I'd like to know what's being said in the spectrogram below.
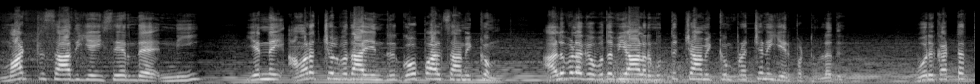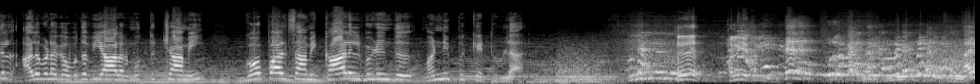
மாற்று சாதியை சேர்ந்த நீ என்னை அமரச் சொல்வதா என்று கோபால்சாமிக்கும் அலுவலக உதவியாளர் முத்துச்சாமிக்கும் பிரச்சனை ஏற்பட்டுள்ளது. ஒரு கட்டத்தில் அலுவலக உதவியாளர் முத்துச்சாமி கோபால்சாமி காலில் விழுந்து மன்னிப்பு கேட்டுள்ளார் விடு. சரி,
